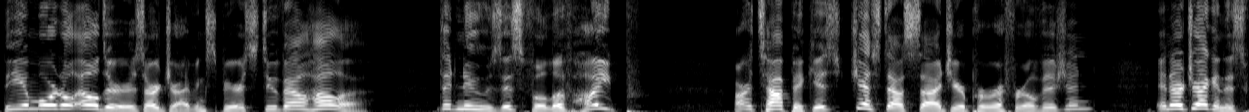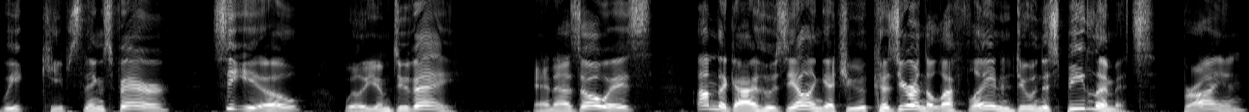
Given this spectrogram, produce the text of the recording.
the immortal elders are driving spirits to Valhalla. The news is full of hype. Our topic is just outside your peripheral vision, and our dragon this week keeps things fair CEO William Duvet. And as always, I'm the guy who's yelling at you because you're in the left lane and doing the speed limits. Brian.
